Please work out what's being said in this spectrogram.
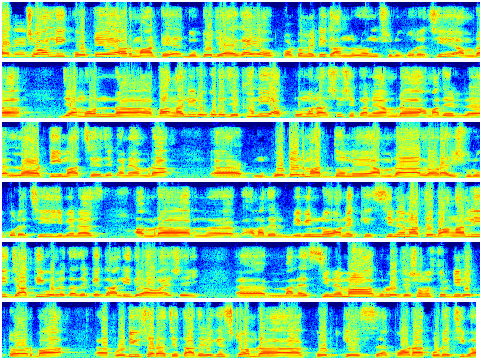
অ্যাকচুয়ালি কোর্টে আর মাঠে দুটো জায়গায় অটোমেটিক আন্দোলন শুরু করেছি। আমরা যেমন বাঙালির ওপরে যেখানেই আক্রমণ আসে সেখানে আমরা আমাদের ল টিম আছে যেখানে আমরা কোর্টের মাধ্যমে আমরা লড়াই শুরু করেছি। ইভেন অ্যাজ আমরা আমাদের বিভিন্ন অনেক সিনেমাতে বাঙালি জাতি বলে তাদেরকে গালি দেওয়া হয়। সেই মানে সিনেমাগুলো যে সমস্ত ডিরেক্টর বা প্রডিউসার আছে, তাদের এগেনস্টও আমরা কোর্ট কেস করা, করেছি বা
